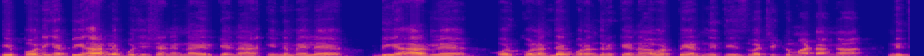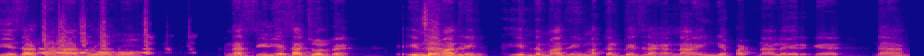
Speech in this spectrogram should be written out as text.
இப்போ நீங்க பீகார்ல பொசிஷன் என்ன இருக்கேன்னா இனிமேலே பீகார்ல ஒரு குழந்தை பிறந்திருக்கேன்னா அவர் பேர் நிதிஷ் வச்சுக்க மாட்டாங்க. நிதிஷ் அர்த்தம்னா துரோகம். நான் சீரியஸா சொல்றேன். இந்த. மாதிரி இந்த மாதிரி மக்கள் பேசுறாங்க. நான் இங்க பட்னால இருக்கு நான்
